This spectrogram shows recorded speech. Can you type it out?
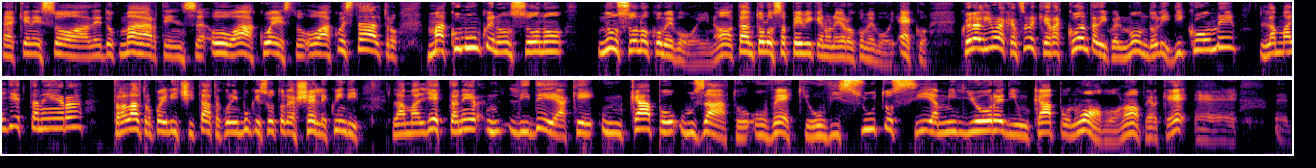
eh, che ne so, ha le Doc Martens o ha questo o ha quest'altro, ma comunque non sono non sono come voi, no? Tanto lo sapevi che non ero come voi. Ecco, quella lì è una canzone che racconta di quel mondo lì, di come la maglietta nera, tra l'altro poi lì citata con i buchi sotto le ascelle, quindi la maglietta nera, l'idea che un capo usato o vecchio o vissuto sia migliore di un capo nuovo, no? Perché... eh, eh,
